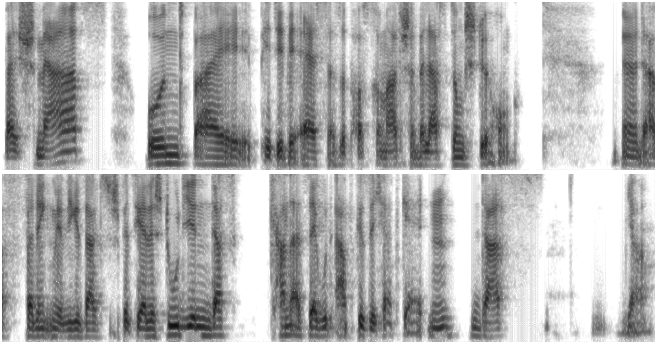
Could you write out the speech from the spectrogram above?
bei Schmerz und bei PTBS, also posttraumatischer Belastungsstörung. Äh, da verlinken wir, wie gesagt, spezielle Studien. Das kann als sehr gut abgesichert gelten, dass ja,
